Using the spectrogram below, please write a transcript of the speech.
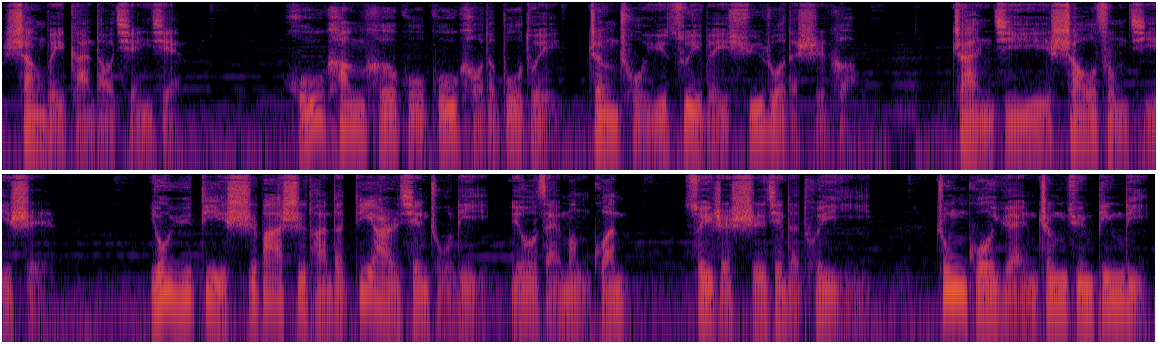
尚未赶到前线，胡康河谷谷口的部队正处于最为虚弱的时刻，战机稍纵即逝。由于第十八师团的第二线主力留在孟关，随着时间的推移，中国远征军兵力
